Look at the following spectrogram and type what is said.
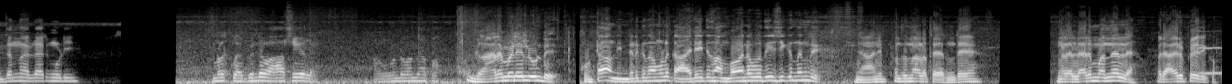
ഇതെന്നാ എല്ലാരും കൂടി? നമ്മളെ ക്ലബിന്റെ വാർഷികല്ലേ? അതുകൊണ്ട് വന്നപ്പാ ഗാനമേളയിലുണ്ട്. കുട്ടാ നിന്റെ അടുക്ക് നമ്മൾ കാര്യമായിട്ട് സംഭാവന പ്രതീക്ഷിക്കുന്നുണ്ട്. ഞാനിപ്പോ എന്ത് നട തരണ്ടേ? നിങ്ങൾ എല്ലാരും വന്നല്ലേ? ഒരായിരം രൂപ ആയിരിക്കും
